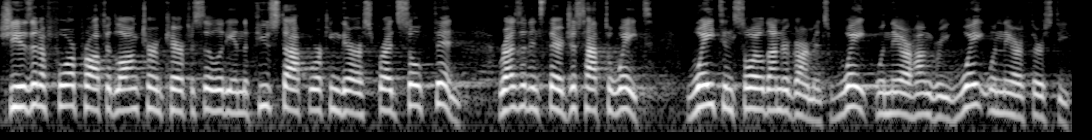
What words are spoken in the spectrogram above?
She is in a for-profit long-term care facility, and the few staff working there are spread so thin, residents there just have to wait. Wait in soiled undergarments, wait when they are hungry, wait when they are thirsty,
